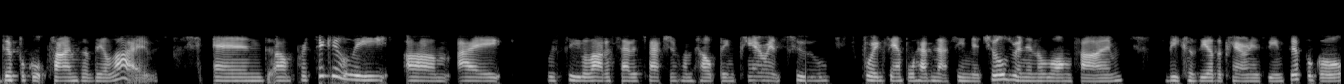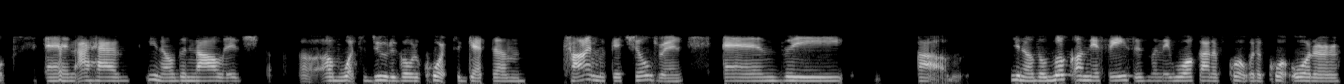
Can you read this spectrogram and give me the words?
difficult times of their lives. And um, particularly, um, I receive a lot of satisfaction from helping parents who, for example, have not seen their children in a long time because the other parent is being difficult. And I have, you know, the knowledge uh, of what to do to go to court to get them time with their children. And the, um, you know, the look on their faces when they walk out of court with a court order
